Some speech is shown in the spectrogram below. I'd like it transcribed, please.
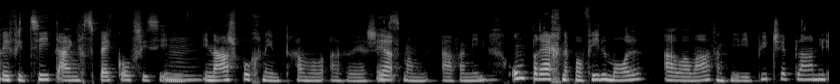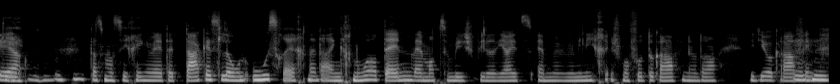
wie viel Zeit eigentlich das Backoffice in, mhm. in Anspruch nimmt, kann man, also ja, schätzt ja. man am Anfang nicht. Und berechnet man vielmal auch am Anfang nicht die Budgetplanung ja. Mhm. mhm. dass man sich irgendwie den Tageslohn ausrechnet, eigentlich nur dann, wenn man zum Beispiel, ja jetzt, ähm, wenn ich ist man Fotografin oder Videografin, mhm.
